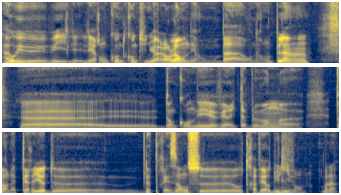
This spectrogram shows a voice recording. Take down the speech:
Ah oui, oui, oui, les, rencontres continuent. Alors là, on est en bas, on est en plein. Hein. Euh, donc on est véritablement euh, dans la période euh, de présence au travers du livre. Voilà.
